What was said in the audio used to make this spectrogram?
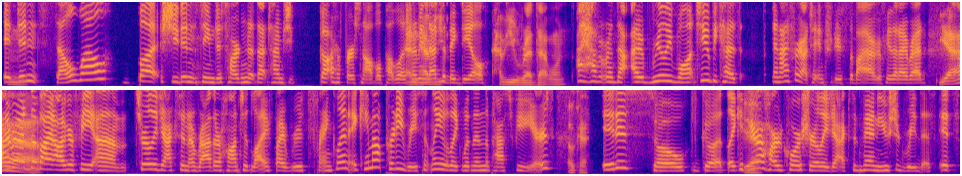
It Hmm. didn't sell well, but she didn't seem disheartened at that time. She got her first novel published. I mean, that's you- a big deal. Have you read that one? I haven't read that. I really want to because, and I forgot to introduce the biography that I read. Yeah. I read the biography, um, Shirley Jackson, A Rather Haunted Life by Ruth Franklin. It came out pretty recently, like within the past few years. Okay. It is so good. Like, if Yeah. you're a hardcore Shirley Jackson fan, you should read this. It's,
